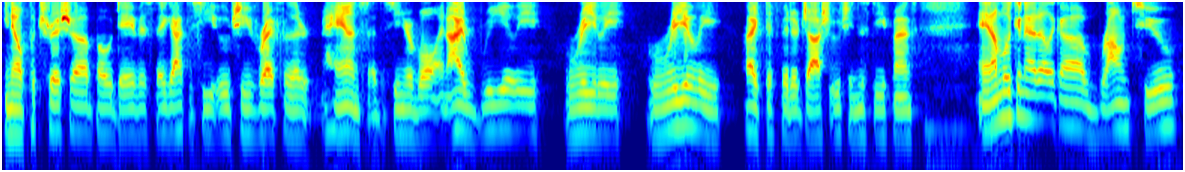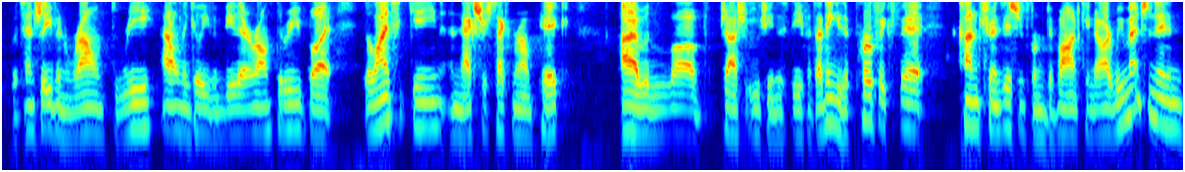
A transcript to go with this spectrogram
you know, Patricia, Bo Davis, they got to see Uchi right for their hands at the Senior Bowl, and I really, really, really like the fit of Josh Uche in this defense. And I'm looking at it like a round two, potentially even round three. I don't think he'll even be there round three, but if the Lions gain an extra second round pick, I would love Josh Uche in this defense. I think he's a perfect fit, kind of transition from Devon Kennard. We mentioned it in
